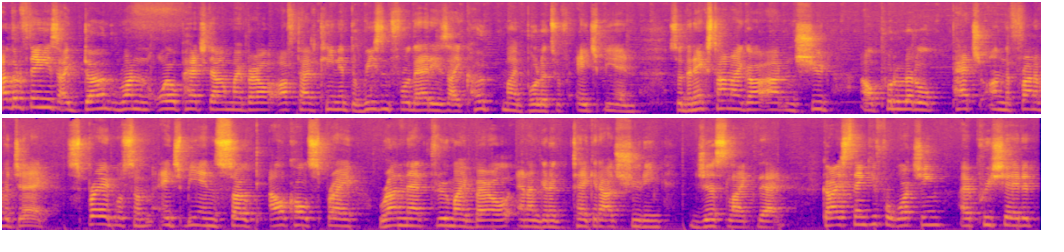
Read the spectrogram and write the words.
Other thing is I don't run an oil patch down my barrel after I've cleaned it. The reason for that is I coat my bullets with HBN. So the next time I go out and shoot, I'll put a little patch on the front of a jag, spray it with some HBN soaked alcohol spray, run that through my barrel and I'm gonna take it out shooting just like that. Guys, thank you for watching. I appreciate it.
